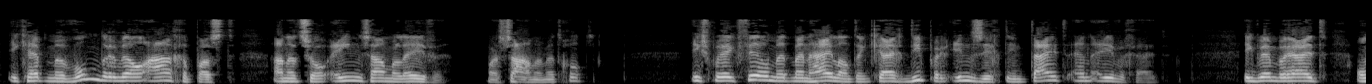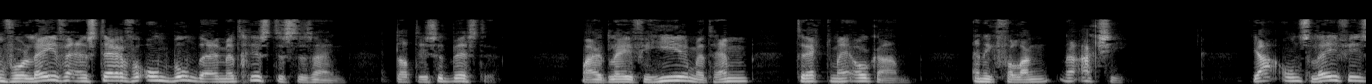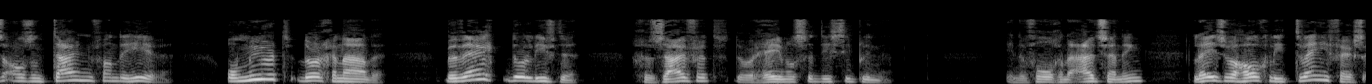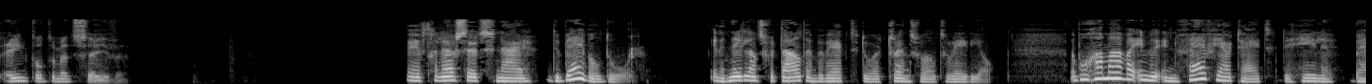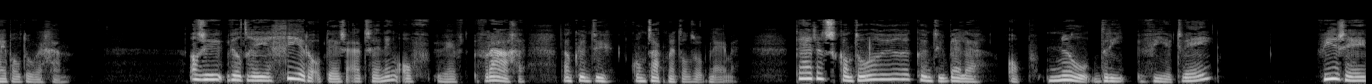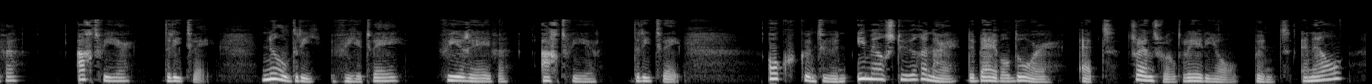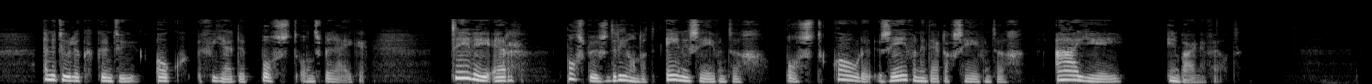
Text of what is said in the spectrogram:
Ik heb me wonderwel aangepast aan het zo eenzame leven, maar samen met God. Ik spreek veel met mijn heiland en krijg dieper inzicht in tijd en eeuwigheid. Ik ben bereid om voor leven en sterven ontbonden en met Christus te zijn. Dat is het beste. Maar het leven hier met Hem trekt mij ook aan. En ik verlang naar actie. Ja, ons leven is als een tuin van de Heere, ommuurd door genade, bewerkt door liefde, gezuiverd door hemelse discipline. In de volgende uitzending lezen we Hooglied 2, vers 1 tot en met 7. U heeft geluisterd naar De Bijbel Door, in het Nederlands vertaald en bewerkt door Transworld Radio. Een programma waarin we in vijf jaar tijd de hele Bijbel doorgaan. Als u wilt reageren op deze uitzending of u heeft vragen, dan kunt u contact met ons opnemen. Tijdens kantooruren kunt u bellen op 0342 478432 0342 478432. Ook kunt u een e-mail sturen naar de Bijbel door en natuurlijk kunt u ook via de post ons bereiken. TWR, postbus 371, postcode 3770, AJ in Barneveld.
